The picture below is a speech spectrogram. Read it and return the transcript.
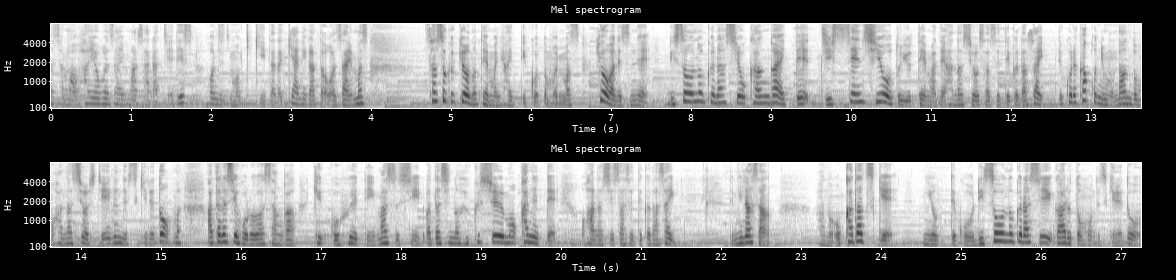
皆様おはようございます。アラチェです。本日もお聞きいただきありがとうございます。早速今日のテーマに入っていこうと思います。今日はですね理想の暮らしを考えて実践しようというテーマで話をさせてください。でこれ過去にも何度も話をしているんですけれど、まあ、新しいフォロワーさんが結構増えていますし私の復習も兼ねてお話しさせてください。で皆さんあのお片付けによってこう理想の暮らしがあると思うんですけれど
